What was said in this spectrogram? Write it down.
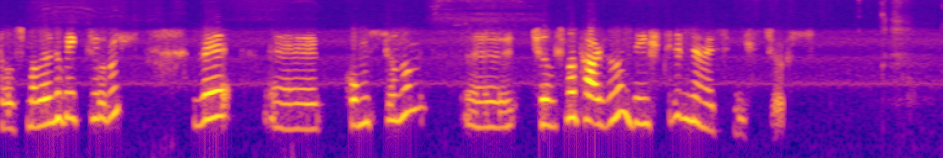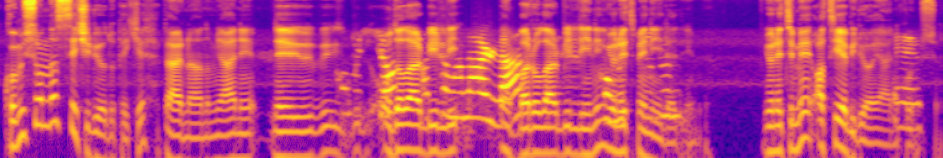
çalışmalarını bekliyoruz ve e, komisyonun e, çalışma tarzının değiştirilmemesini istiyoruz. Komisyon nasıl seçiliyordu peki Berna Hanım? Yani e, Komisyon, Odalar Birliği, Barolar Birliği'nin yönetmeniyle değil mi? Yönetimi atayabiliyor yani Evet. komisyon.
